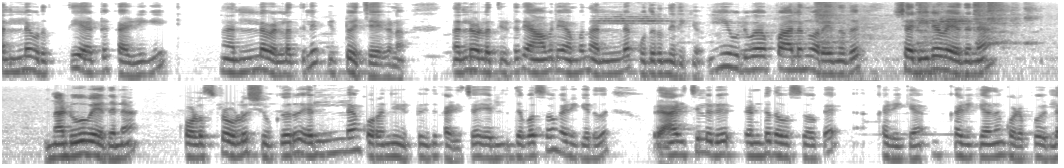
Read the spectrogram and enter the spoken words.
നല്ല വൃത്തിയായിട്ട് കഴുകി നല്ല വെള്ളത്തിൽ ഇട്ട് വെച്ചേക്കണം. നല്ല വെള്ളത്തിലിട്ട് രാവിലെ ആകുമ്പോൾ നല്ല കുതിർന്നിരിക്കും. ഈ ഉലുവപ്പാലെന്ന് പറയുന്നത് ശരീരവേദന നടുവേദന കൊളസ്ട്രോൾ ഷുഗർ എല്ലാം കുറഞ്ഞ് കിട്ടും ഇത് കഴിച്ചാൽ ദിവസവും കഴിക്കരുത്. ഒരാഴ്ചയിൽ ഒരു രണ്ട് ദിവസമൊക്കെ കഴിക്കാം. കഴിക്കാനും കുഴപ്പമില്ല.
